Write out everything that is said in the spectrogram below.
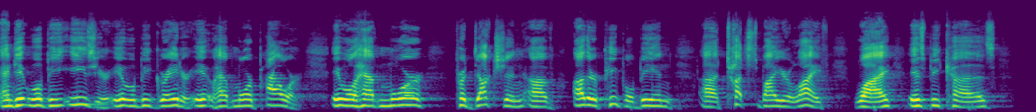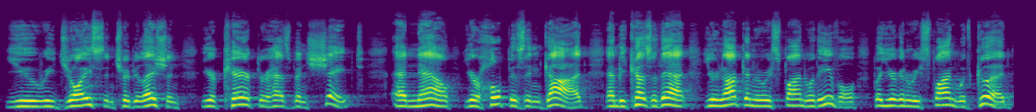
And it will be easier, it will be greater, it will have more power, it will have more production of other people being uh, touched by your life. Why? Is because you rejoice in tribulation. Your character has been shaped, and now your hope is in God. And because of that, you're not going to respond with evil, but you're going to respond with good,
